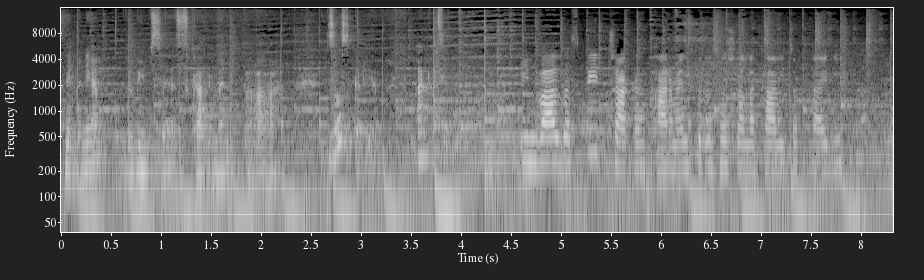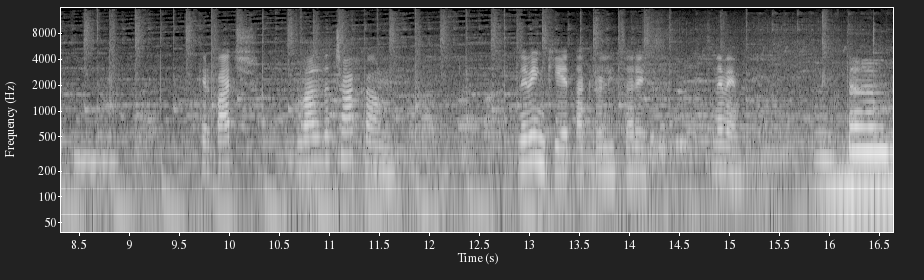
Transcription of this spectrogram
snemanje, dobim se s Carmen pa z Oskarjem. Akcija. In valjda spet čakam Carmen, tudi sem šla na kavico k Tajdi. Ker pač valjda čakam. Ne vem, kje je ta kraljica, res. Ne vem. Tam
